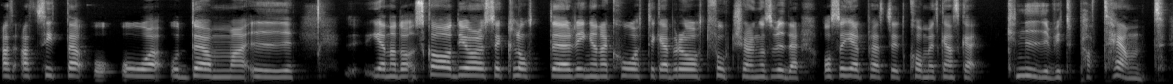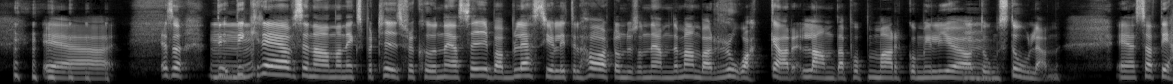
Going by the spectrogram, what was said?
att, att sitta och, och, och döma i ena dagen, skadegörelse, klotter, ringa narkotikabrott, fortkörning och så vidare. Och så helt plötsligt kommer ett ganska knivigt patent. eh, alltså, det, mm. det, krävs en annan expertis för att kunna. Jag säger bara bless your little heart om du som nämndeman bara råkar landa på mark och miljödomstolen. Mm. Eh, så att det,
